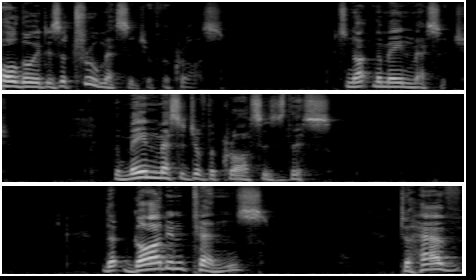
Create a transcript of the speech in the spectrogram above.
although it is a true message of the cross. It's not the main message. The main message of the cross is this that God intends to have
